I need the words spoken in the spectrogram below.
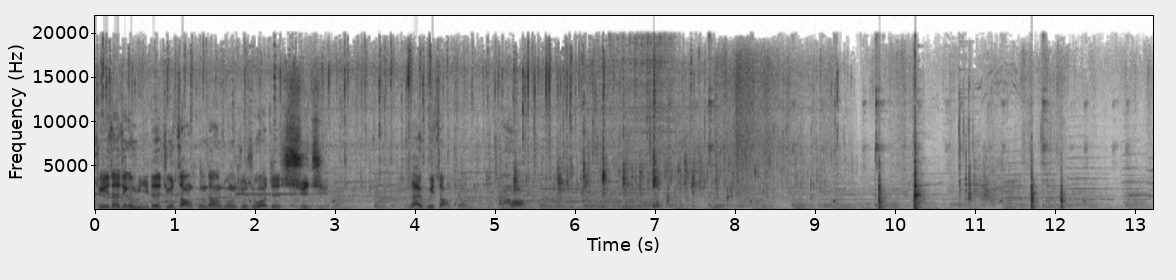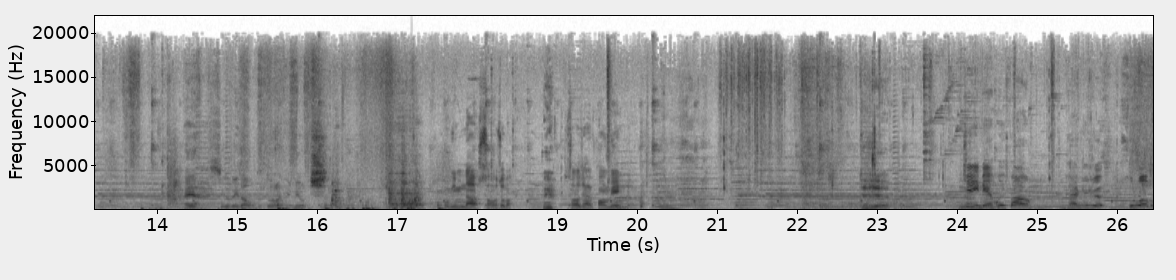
所以在这个米的就掌控当中，就是我这食指来回掌控，然后哎呀，这个味道我都多少年没有吃到了。我给你拿勺子吧，哎，勺子还方便一点。嗯就是这里面会放，你看这是胡萝卜、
